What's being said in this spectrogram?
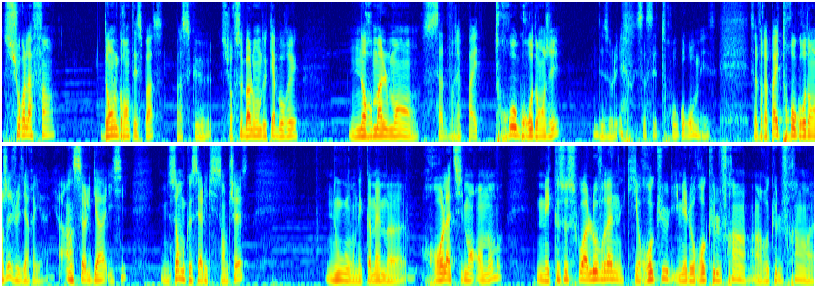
sur la fin dans le grand espace parce que sur ce ballon de Caboret, normalement, ça devrait pas être trop gros danger. Désolé, ça c'est trop gros, mais ça devrait pas être trop gros danger. Je veux dire, il y, a un seul gars ici. Il me semble que c'est Alexis Sanchez. Nous, on est quand même euh, relativement en nombre mais que ce soit Lovren qui recule, il met le recul frein, un recul frein euh,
